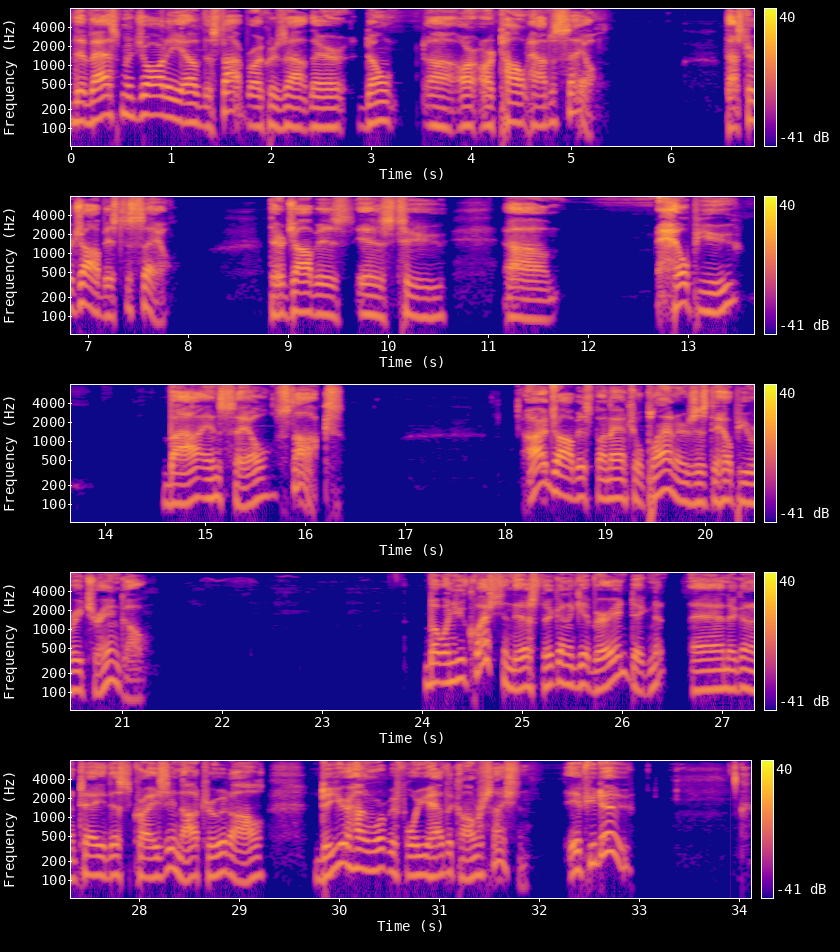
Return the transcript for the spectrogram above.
The vast majority of the stockbrokers out there don't uh, are, are taught how to sell. That's their job is to sell. Their job is is to um, help you buy and sell stocks. Our job as financial planners is to help you reach your end goal. But when you question this, they're going to get very indignant and they're going to tell you this is crazy, not true at all. Do your homework before you have the conversation. If you do,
